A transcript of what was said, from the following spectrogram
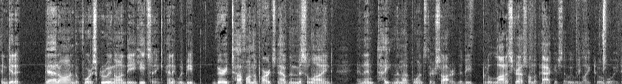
and get it dead on before screwing on the heatsink. And it would be very tough on the parts to have them misaligned and then tighten them up once they're soldered. That'd be put a lot of stress on the package that we would like to avoid.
